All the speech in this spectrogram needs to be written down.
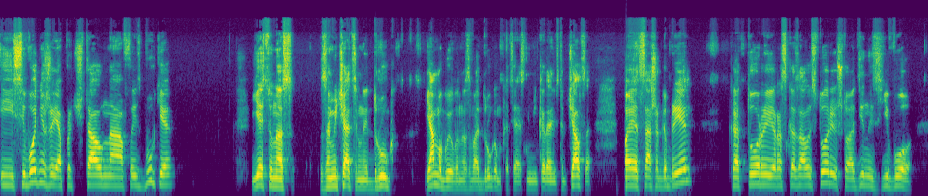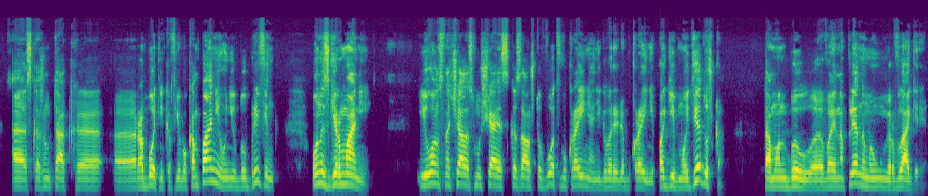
и сегодня же я прочитал на Фейсбуке, есть у нас замечательный друг я могу его назвать другом, хотя я с ним никогда не встречался, поэт Саша Габриэль, который рассказал историю, что один из его, э, скажем так, э, э, работников его компании, у них был брифинг, Он из Германии. И он сначала, смущаясь, сказал, что вот в Украине, они говорили об Украине, погиб мой дедушка. Там он был военнопленным и умер в лагере.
